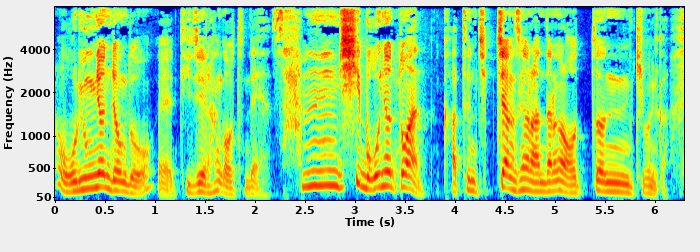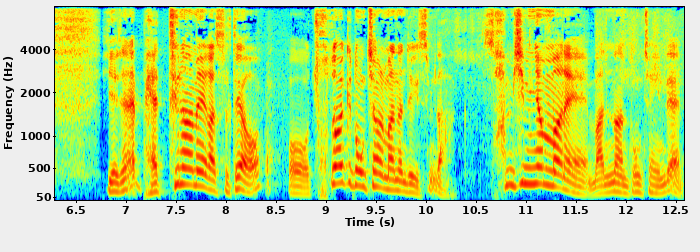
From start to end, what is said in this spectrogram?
5, 6년 정도 예, DJ를 한 것 같은데 35년 동안 같은 직장 생활을 한다는 건 어떤 기분일까? 예전에 베트남에 갔을 때요. 어, 초등학교 동창을 만난 적이 있습니다. 30년 만에 만난 동창인데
